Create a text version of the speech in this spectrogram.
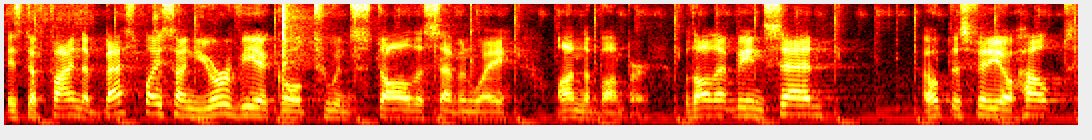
is to find the best place on your vehicle to install the seven-way on the bumper. With all that being said, I hope this video helped.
